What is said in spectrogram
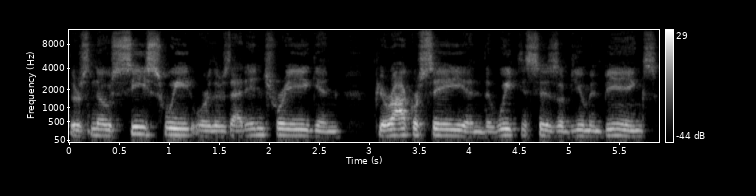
there's no C suite where there's that intrigue and bureaucracy and the weaknesses of human beings.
